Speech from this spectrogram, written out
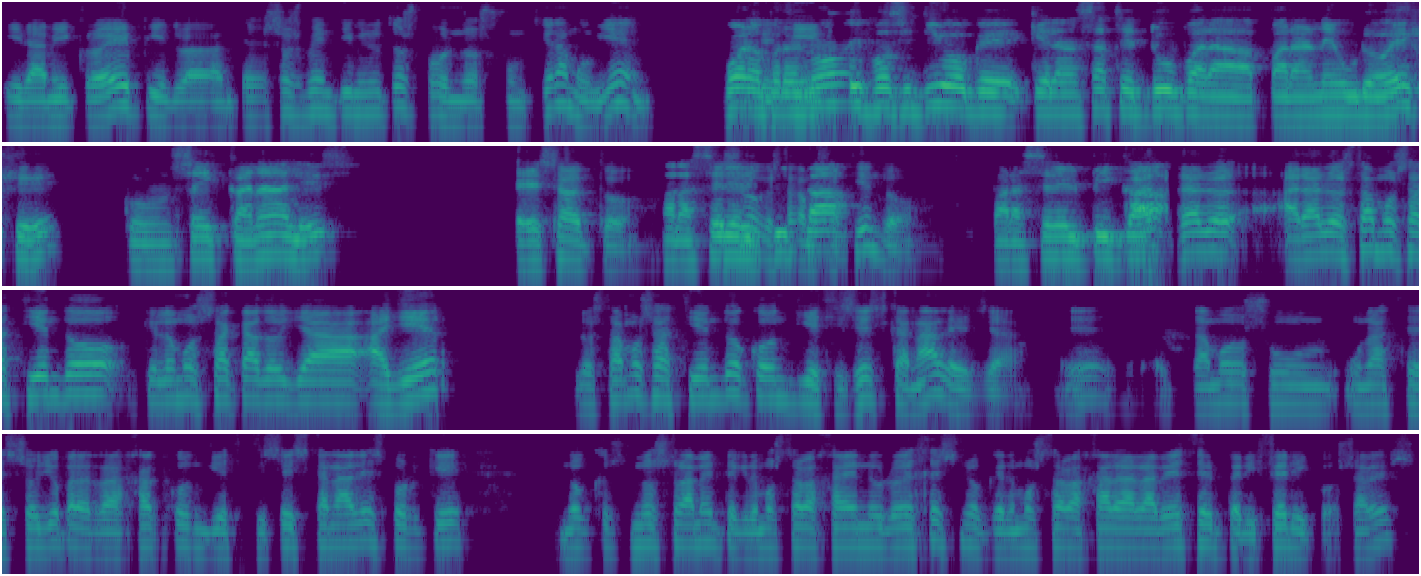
Y la microepi durante esos 20 minutos pues nos funciona muy bien. Bueno, pero el nuevo dispositivo que, lanzaste tú para, para neuroeje, con seis canales. Exacto. Para hacer el lo que estamos haciendo. Para hacer el pica. Ahora lo, estamos haciendo, que lo hemos sacado ya ayer, lo estamos haciendo con 16 canales ya. ¿eh? Damos un, un, accesorio para trabajar con 16 canales porque no, no solamente queremos trabajar en neuroeje, sino queremos trabajar a la vez el periférico, ¿sabes?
